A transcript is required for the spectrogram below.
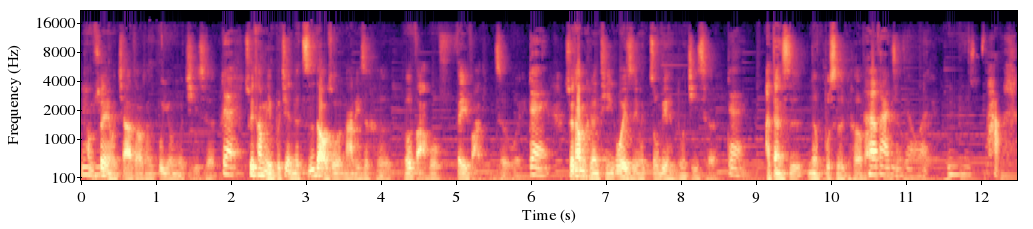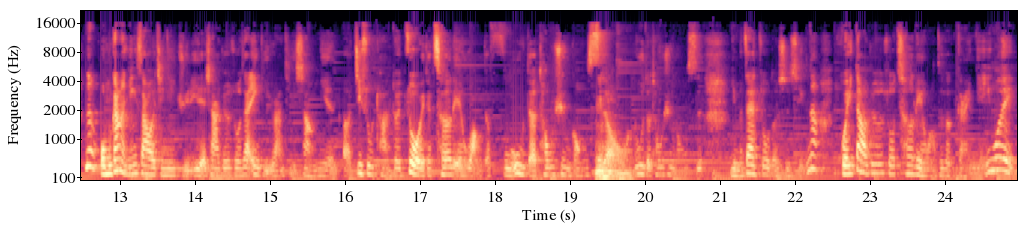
他嗯们虽然有驾照，但是不拥有机车，对。所以他们也不见得知道说哪里是合合法或非法停车位，对。所以他们可能停一个位置，因为周边很多机车。对，啊，但是那不是合法合法停车位。嗯，好，那我们刚刚已经稍微请你举例了一下，就是说在硬体、软体上面，呃，技术团队作为一个车联网的服务的通讯公司哦，嗯网络的通讯公司，你们在做的事情。那回到就是说车联网这个概念，因为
